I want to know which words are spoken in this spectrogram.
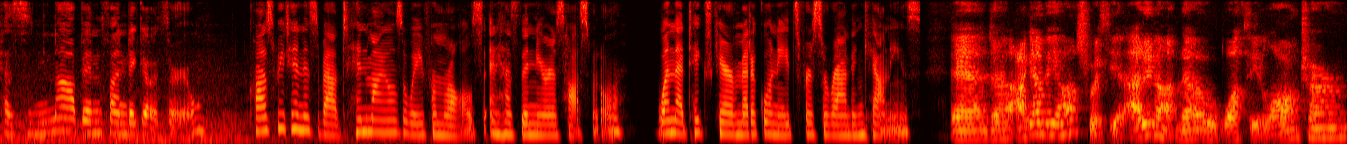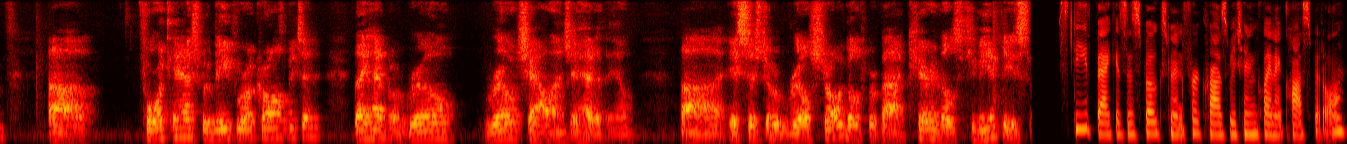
has not been fun to go through. Crosbyton is about 10 miles away from Ralls and has the nearest hospital, one that takes care of medical needs for surrounding counties. And uh, I got to be honest with you, I do not know what the long term uh, forecast would be for a Crosbyton. They have a real, real challenge ahead of them. Uh, it's just a real struggle to provide care in those communities. Steve Beck is a spokesman for Crosbyton Clinic Hospital.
